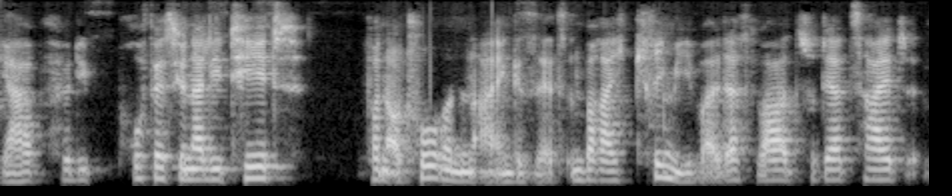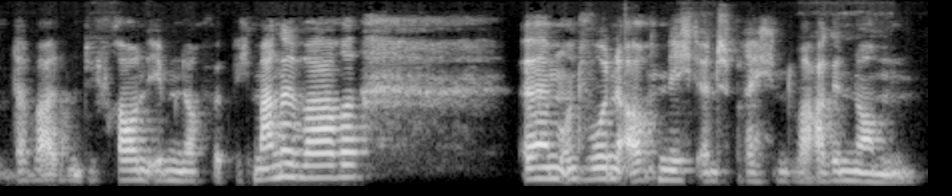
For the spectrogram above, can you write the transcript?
ja, für die Professionalität von Autorinnen eingesetzt im Bereich Krimi, weil das war zu der Zeit, da waren die Frauen eben noch wirklich Mangelware ähm, und wurden auch nicht entsprechend wahrgenommen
